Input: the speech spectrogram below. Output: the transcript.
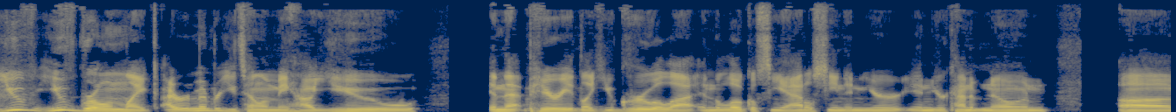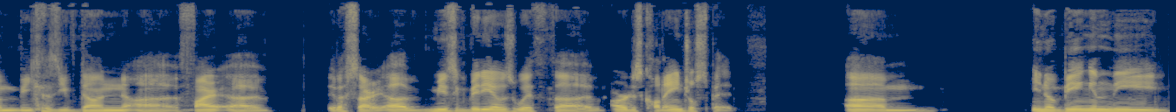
you've you've grown like I remember you telling me how you in that period like you grew a lot in the local Seattle scene and you're and you're kind of known um because you've done uh fire uh, sorry uh music videos with uh artists called Angel Spit. Um you know being in the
